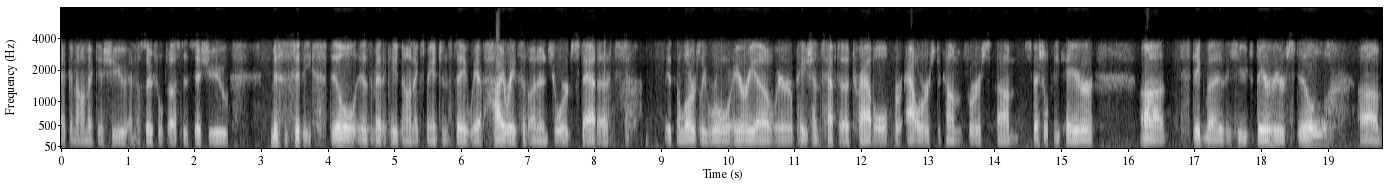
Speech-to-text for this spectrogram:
economic issue and a social justice issue. Mississippi still is a Medicaid non expansion state. We have high rates of uninsured status it's a largely rural area where patients have to travel for hours to come for um, specialty care. Uh, stigma is a huge barrier still. Um,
